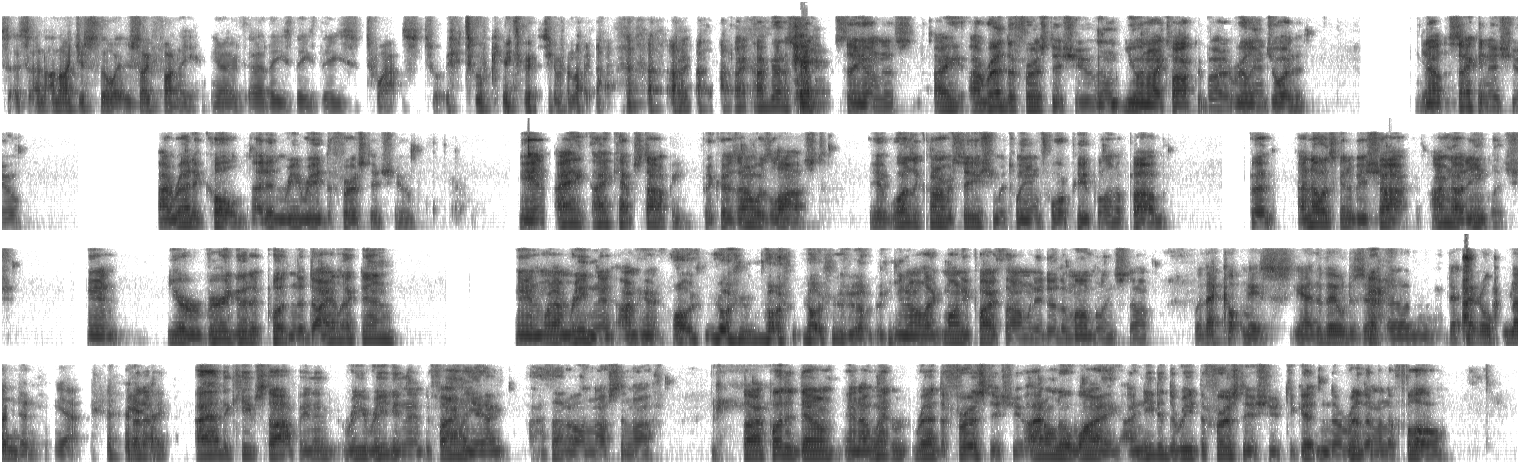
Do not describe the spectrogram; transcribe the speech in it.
So, and, and I just thought it was so funny, you know, uh, these these these twats talking to each other like that. I, I've got something to say on this. I, I read the first issue, and you and I talked about it. Really enjoyed it. Now the second issue, I read it cold. I didn't reread the first issue, and I I kept stopping because I was lost. It was a conversation between four people in a pub, but I know it's going to be a shock. I'm not English, and you're very good at putting the dialect in. And when I'm reading it, I'm hearing, you know, like Monty Python when they do the mumbling stuff. well, they're Cockneys, yeah. The Wilders are um, they're, they're all from London, yeah. But I, I had to keep stopping and rereading it. And finally, I, I thought, oh, enough's enough. So I put it down and I went and read the first issue. I don't know why. I needed to read the first issue to get in the rhythm and the flow.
